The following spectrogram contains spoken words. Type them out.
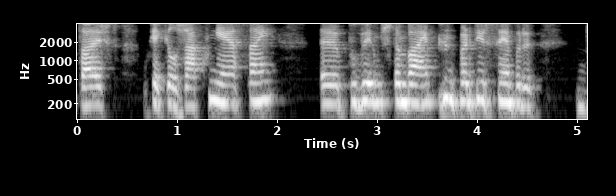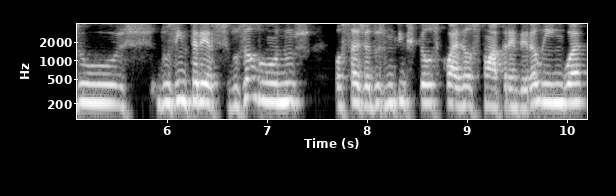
texto, o que é que eles já conhecem. Eh, podemos também partir sempre dos, dos interesses dos alunos, ou seja, dos motivos pelos quais eles estão a aprender a língua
